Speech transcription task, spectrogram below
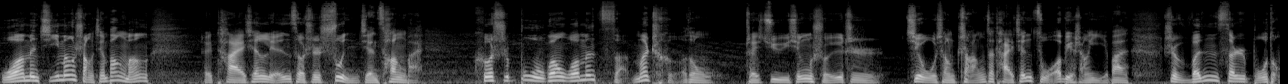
我们急忙上前帮忙，这太监脸色是瞬间苍白。可是不管我们怎么扯动，这巨型水蛭就像长在太前左臂上一般，是纹丝儿不动。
